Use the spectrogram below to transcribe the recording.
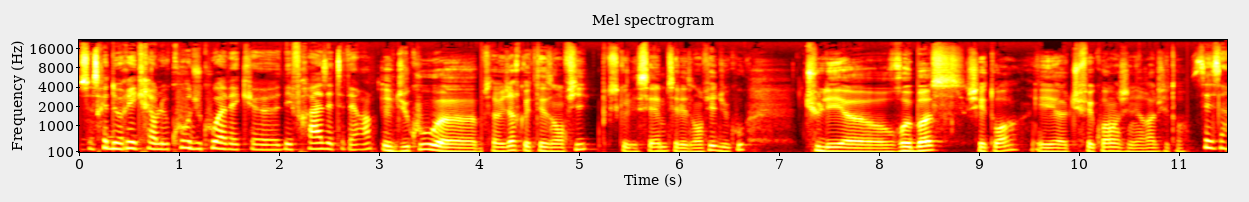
ce serait de réécrire le cours du coup avec euh, des phrases, etc. Et du coup, euh, ça veut dire que tes amphis, puisque les CM c'est les amphis du coup, tu les euh, rebosses chez toi et tu fais quoi en général chez toi? C'est ça.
